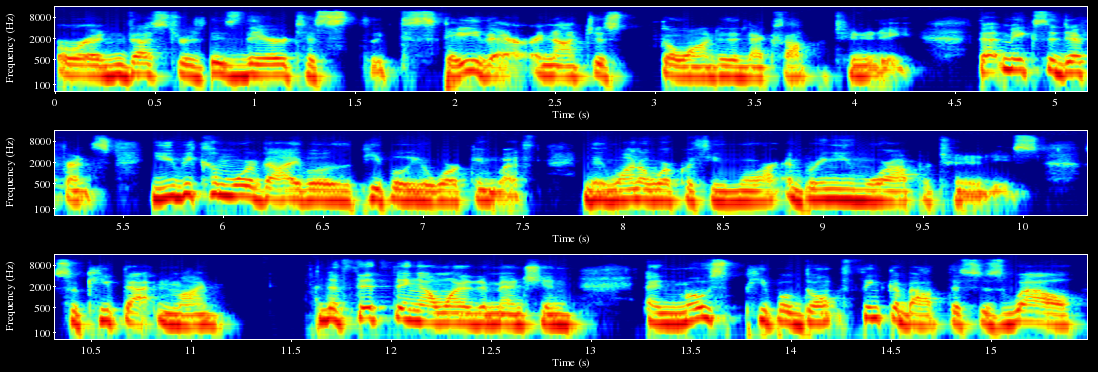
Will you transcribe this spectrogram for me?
or investors is there to, st- stay there and not just go on to the next opportunity. That makes a difference. You become more valuable to the people you're working with. And they want to work with you more and bring you more opportunities. So keep that in mind. The fifth thing I wanted to mention, and most people don't think about this as well,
